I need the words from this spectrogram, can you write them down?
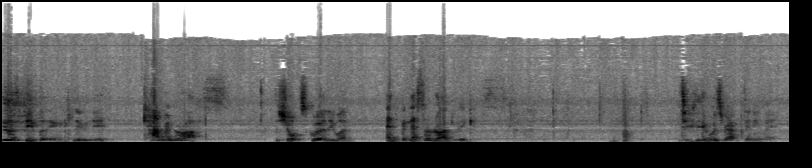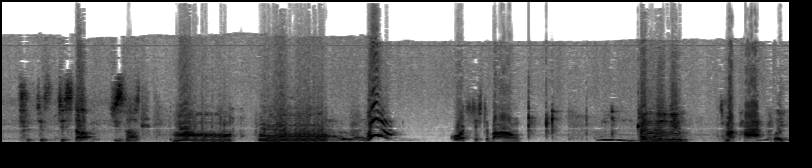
those people included Cameron Ross the short squirrely one. and Vanessa Rodriguez. Dude, it was wrapped anyway. just, just stop it. Jesus. Stop. Oh, it's just a bone. it's my pop. Like,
